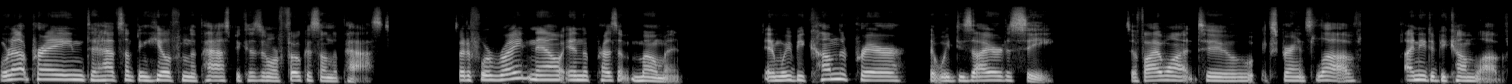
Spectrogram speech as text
We're not praying to have something healed from the past because then we're focused on the past. But if we're right now in the present moment and we become the prayer that we desire to see. So if I want to experience love, I need to become love.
